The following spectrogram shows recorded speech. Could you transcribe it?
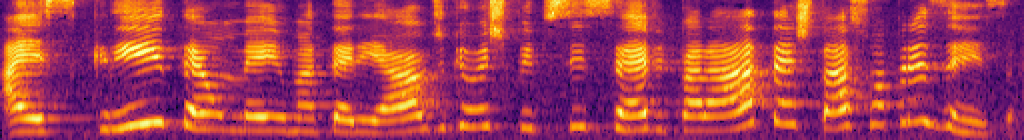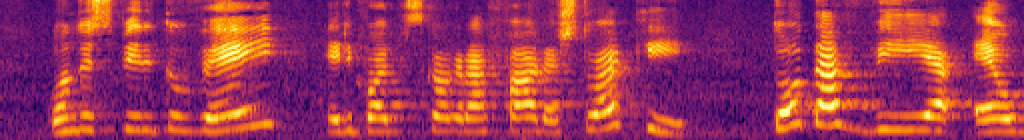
a escrita é um meio material de que o Espírito se serve para atestar sua presença. Quando o Espírito vem, ele pode psicografar: olha, estou aqui. Todavia, é o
